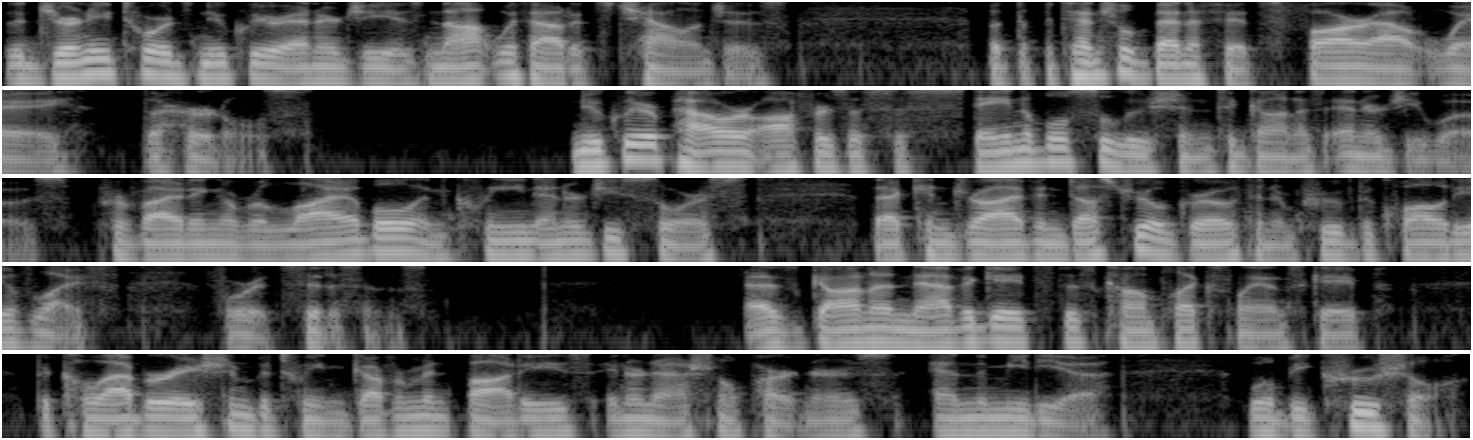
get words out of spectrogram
The journey towards nuclear energy is not without its challenges, but the potential benefits far outweigh the hurdles. Nuclear power offers a sustainable solution to Ghana's energy woes, providing a reliable and clean energy source that can drive industrial growth and improve the quality of life for its citizens. As Ghana navigates this complex landscape, the collaboration between government bodies, international partners, and the media will be crucial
